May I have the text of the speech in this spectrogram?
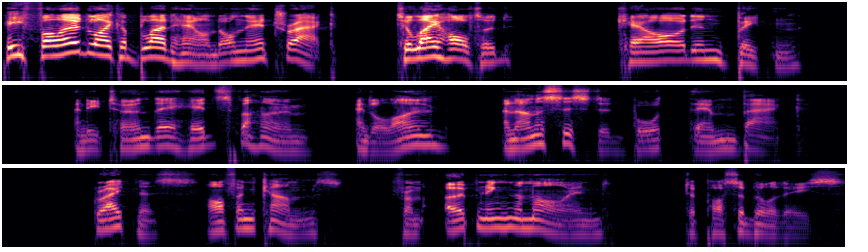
He followed like a bloodhound on their track till they halted cowed and beaten, and he turned their heads for home, and alone and unassisted brought them back. Greatness often comes from opening the mind to possibilities.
